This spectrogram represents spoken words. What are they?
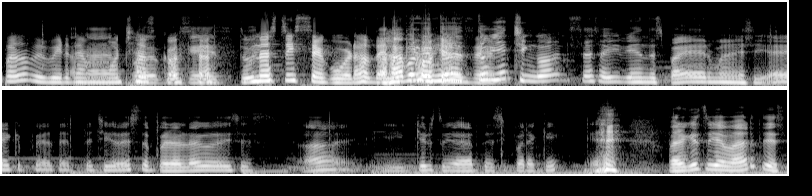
puedo vivir de muchas cosas. No estoy seguro de lo que voy a hacer. Tú bien chingón, estás ahí viendo Spider-Man y dices, eh, qué pedo, está chido esto, pero luego dices, ah, y quiero estudiar artes, ¿y para qué? ¿Para qué estudiar artes?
